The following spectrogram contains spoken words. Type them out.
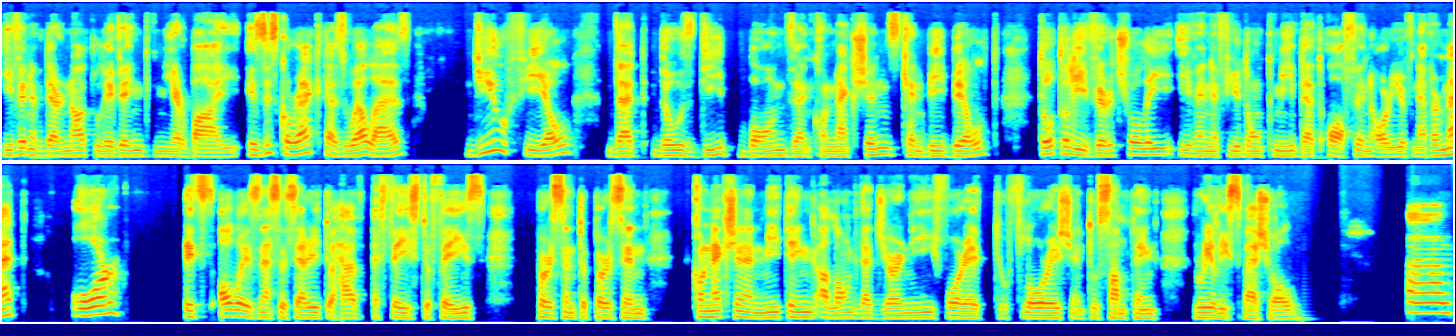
even if they're not living nearby. Is this correct? As well as, do you feel that those deep bonds and connections can be built totally virtually, even if you don't meet that often or you've never met? Or it's always necessary to have a face to face, person to person connection and meeting along that journey for it to flourish into something really special? Um,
